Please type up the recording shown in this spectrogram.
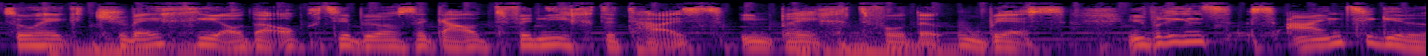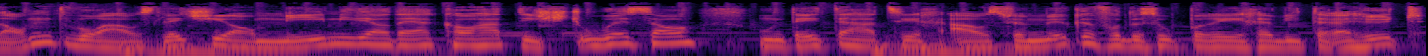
So hat die Schwäche an der Aktienbörse Geld vernichtet, heisst im Bericht von der UBS. Übrigens, das einzige Land, wo auch das letzte Jahr mehr Milliardär hat, ist die USA. Und dort hat sich auch das Vermögen der Superreichen weiter erhöht.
